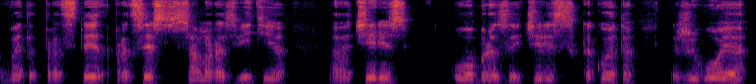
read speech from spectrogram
в этот процесс, саморазвития э, через образы, через какое-то живое,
